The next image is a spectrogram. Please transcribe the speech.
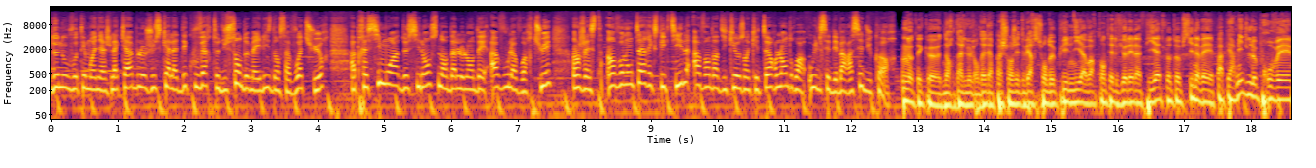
De nouveaux témoignages l'accablent jusqu'à la découverte du sang de Maëlys dans sa voiture. Après six mois de silence, Nordal Lelandais avoue l'avoir tué. Un geste involontaire, explique-t-il, avant d'indiquer aux enquêteurs l'endroit où il s'est débarrassé du corps. Notez que Nordal Lelandais n'a pas changé de version depuis, ni avoir tenté de violer la fillette. L'autopsie n'avait pas permis de le prouver.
